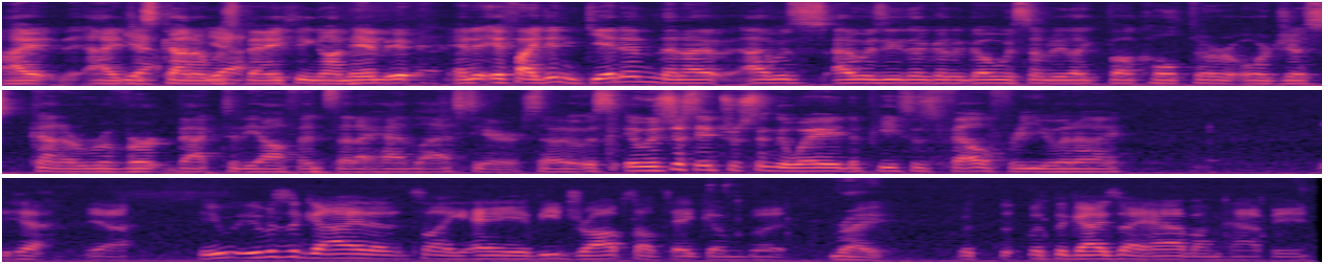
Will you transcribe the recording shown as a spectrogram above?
I, I just Yeah, kind of was yeah. banking on him, and if I didn't get him, then I, I was I was either going to go with somebody like Buckholter or just kind of revert back to the offense that I had last year. So it was it was just interesting the way the pieces fell for you and I. Yeah, yeah. He, he was a guy that's like, hey, if he drops, I'll take him. But Right with the, with the guys I have, I'm happy.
